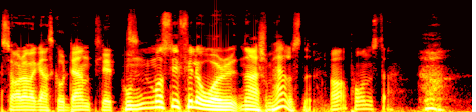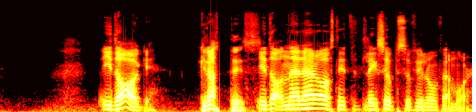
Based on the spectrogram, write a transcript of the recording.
Sara var ganska ordentligt Hon måste ju fylla år när som helst nu. Ja, på onsdag Idag Grattis! Idag, när det här avsnittet läggs upp så fyller hon fem år.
